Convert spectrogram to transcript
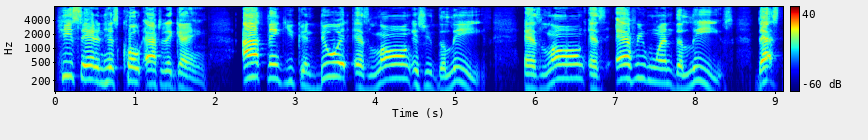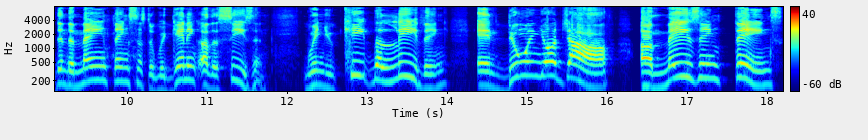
He said in his quote after the game, I think you can do it as long as you believe, as long as everyone believes. That's been the main thing since the beginning of the season. When you keep believing and doing your job, amazing things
